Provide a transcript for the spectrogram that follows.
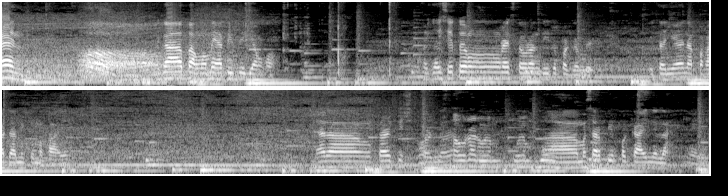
And, nag-aabang, mamaya bibigyan ko. Guys, ito yung restaurant dito paggabi. Kita nyo yan, napakadaming kumakain. Yan ang Turkish corner. Restaurant, walang, walang buong. Ah, masarap yung pagkain nila. Ayan.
